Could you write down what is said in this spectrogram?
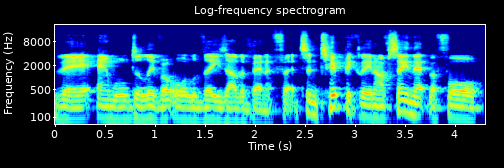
there and will deliver all of these other benefits. And typically, and I've seen that before,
